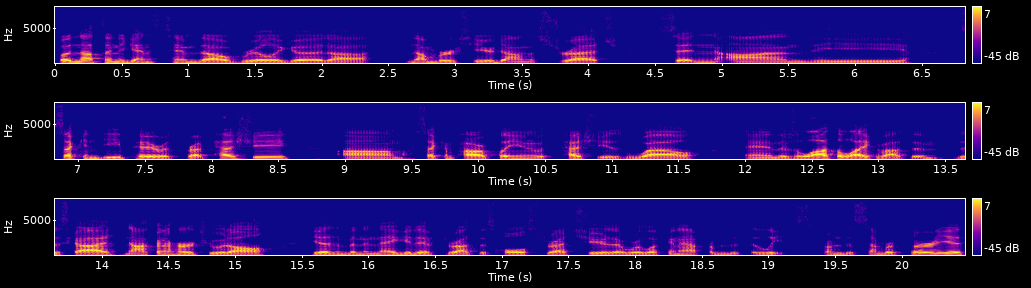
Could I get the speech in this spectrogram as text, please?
But nothing against him, though. Really good uh, numbers here down the stretch, sitting on the second D pair with Brett Pesce, um, second power play unit with Pesce as well. And there's a lot to like about them. This guy, not going to hurt you at all. He hasn't been a negative throughout this whole stretch here that we're looking at from the, least from December 30th.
